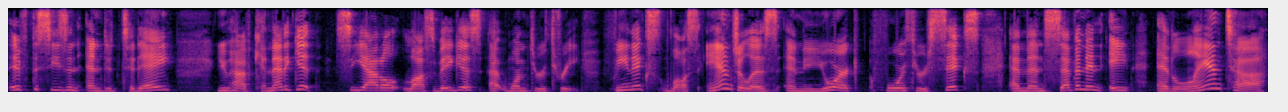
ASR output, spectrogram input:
if the season ended today, you have Connecticut, Seattle, Las Vegas at one through three. Phoenix, Los Angeles, and New York, four through six. And then seven and eight, Atlanta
